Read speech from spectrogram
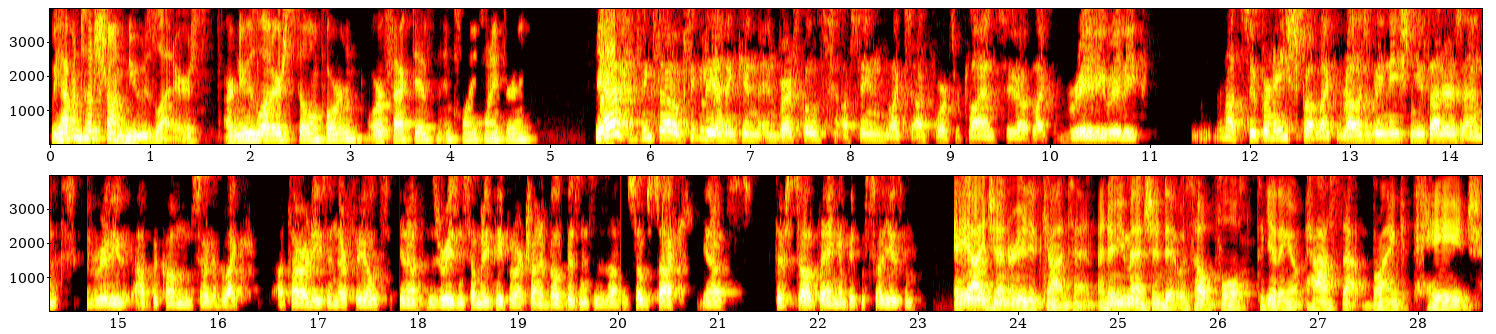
We haven't touched on newsletters. Are newsletters still important or effective in 2023? Yeah, I think so. Particularly, I think in, in verticals, I've seen like I've worked with clients who have like really, really not super niche, but like relatively niche newsletters, and really have become sort of like authorities in their field. You know, there's a reason so many people are trying to build businesses on Substack. You know, it's they're still a thing and people still use them. AI generated content. I know you mentioned it was helpful to getting up past that blank page.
